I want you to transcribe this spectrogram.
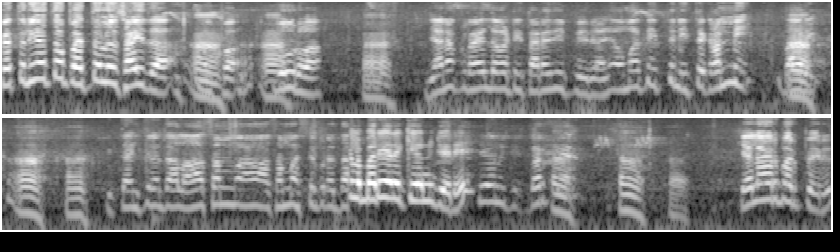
ಪೆತ್ತಲು ಇವತ್ತು ಪೆತ್ತಲು ಸೈದ ದೂರ. ಜನಕ್ಕೆ ರೈಲ್ ಒಟ್ಟಿ ತರದಿಪ್ಪಿರಿ ಮತ್ತೆ ಇತ್ತು ಇತ್ತೆ ಕಮ್ಮಿ ಬಾರಿ. ಇತ್ತ ಅಂಚಿನ ಆ ಸಮ ಸಮಸ್ಯೆ ಬರಿಯರಕ್ಕೆ ಏನು ಜೇರಿ? ಏನು ಬರ್ತಾರೆ? ಹಾಂ ಹಾಂ. ಕೆಲವರು ಬರ್ಪೇರು.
